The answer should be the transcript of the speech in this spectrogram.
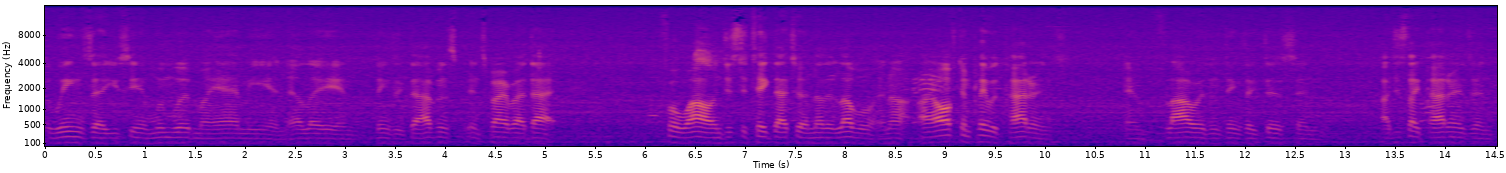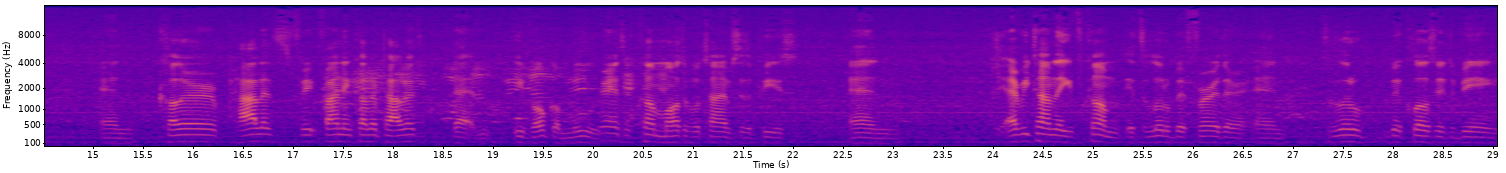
the wings that you see in Wynwood, Miami, and LA, and things like that. I've been inspired by that for a while, and just to take that to another level. And I, I often play with patterns and flowers and things like this, and I just like patterns and and color palettes, finding color palettes that evoke a mood. Experience have come multiple times to the piece, and every time they've come, it's a little bit further and it's a little bit closer to being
